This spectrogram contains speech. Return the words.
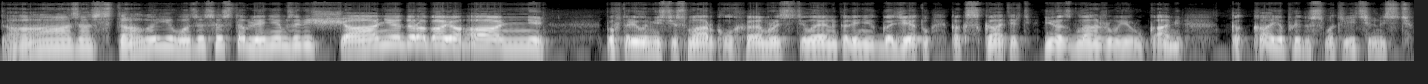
Да, застала его за составлением завещания, дорогая Анни, повторила миссис Марклхэм, расстилая на коленях газету, как скатерть, и разглаживая руками. Какая предусмотрительность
